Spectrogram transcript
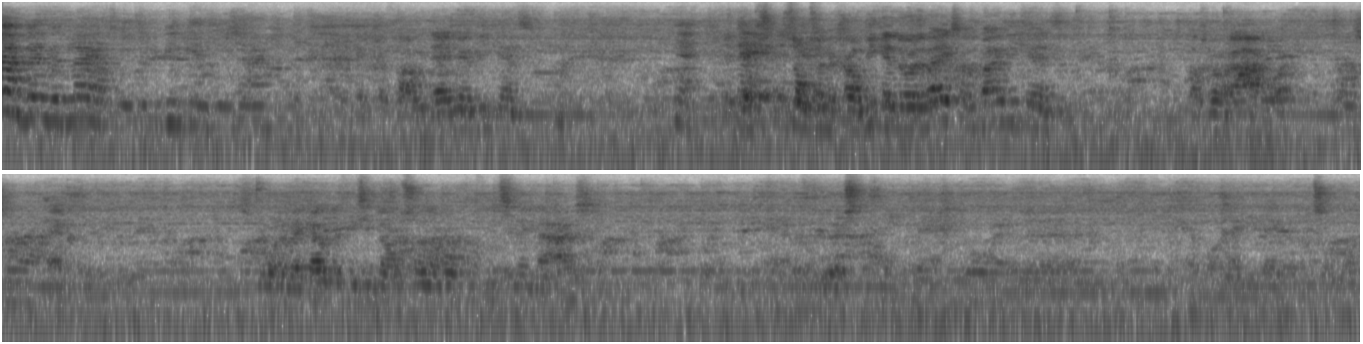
Ja, ik ben blij dat het het weekend is eigenlijk. Ik heb geen flauw idee meer weekend. Ja, Ik nee, heb, soms heb ik gewoon weekend door de week, zoals bij weekend. Dat is wel raar hoor. Dat is waar. Echt. Dus vorige week ook, dan fiets ik dan op zondagochtend fietsen ik naar huis. En het was rustig op de weg, joh. En, ik heb wel geen idee dat het zondag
